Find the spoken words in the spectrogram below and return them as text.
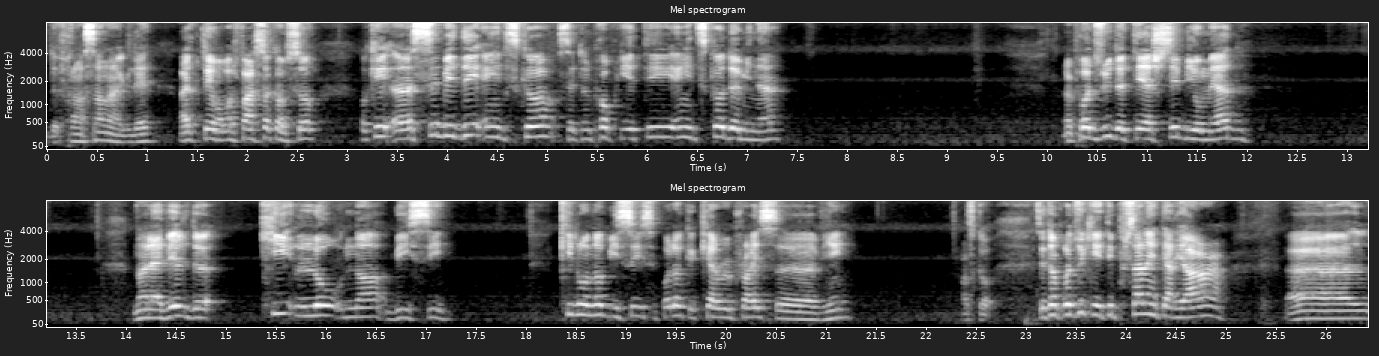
de français en anglais. Ah, écoutez, on va faire ça comme ça. Ok, euh, CBD indica, c'est une propriété indica dominant. Un produit de THC Biomed dans la ville de Kelowna, BC. Kelowna, BC, c'est pas là que Carey Price euh, vient. En tout cas, c'est un produit qui a été poussé à l'intérieur, euh,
